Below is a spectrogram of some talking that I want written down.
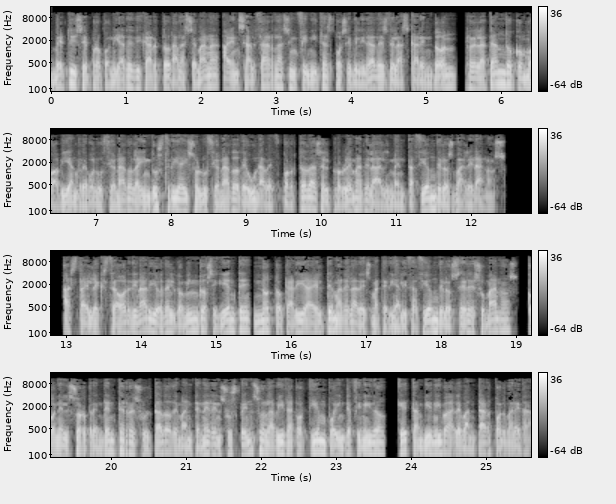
Betty se proponía dedicar toda la semana a ensalzar las infinitas posibilidades de las Carendón, relatando cómo habían revolucionado la industria y solucionado de una vez por todas el problema de la alimentación de los valeranos. Hasta el extraordinario del domingo siguiente no tocaría el tema de la desmaterialización de los seres humanos, con el sorprendente resultado de mantener en suspenso la vida por tiempo indefinido, que también iba a levantar polvareda.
